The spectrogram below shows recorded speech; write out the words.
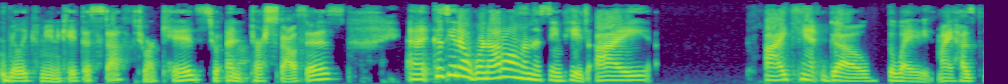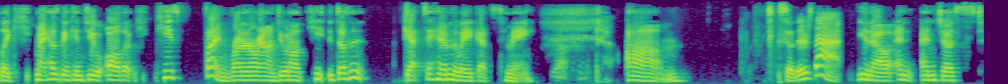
really communicate this stuff to our kids to, and to our spouses and because you know we're not all on the same page i i can't go the way my husband like he, my husband can do all the he's fine running around doing all he it doesn't get to him the way it gets to me yeah. um so there's that you know and and just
